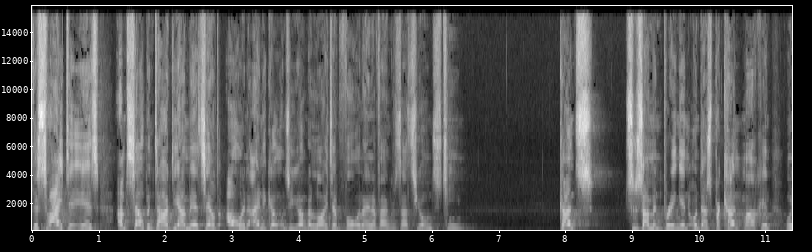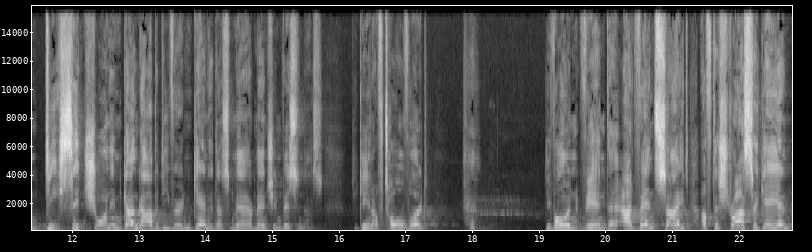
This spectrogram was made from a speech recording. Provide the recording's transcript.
Das zweite ist, am selben Tag, die haben mir erzählt, oh, und einige unserer jungen Leute wollen ein Evangelisationsteam ganz zusammenbringen und das bekannt machen. Und die sind schon im Gange, aber die würden gerne, dass mehr Menschen wissen das. Die gehen auf Tollwood. Die wollen während der Adventszeit auf der Straße gehen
